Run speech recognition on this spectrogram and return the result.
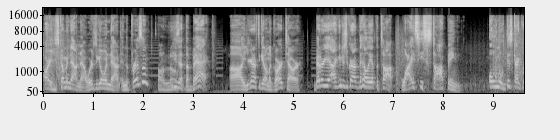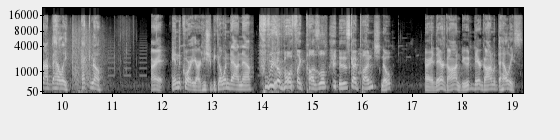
All right, he's coming down now. Where's he going down? In the prison? Oh, no. He's at the back. Uh, you're gonna have to get on the guard tower. Better yet, I can just grab the heli at the top. Why is he stopping? Oh no, this guy grabbed the heli. Heck no. All right, in the courtyard. He should be going down now. we are both like puzzled. Did this guy punch? Nope. All right, they're gone, dude. They're gone with the helis.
